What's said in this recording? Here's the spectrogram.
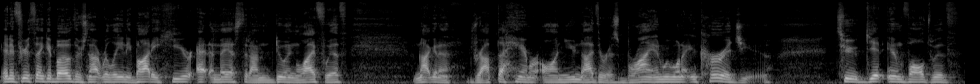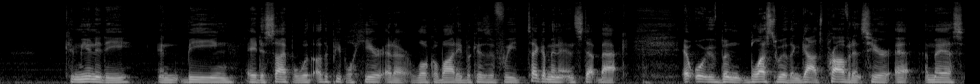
And if you're thinking, Bo, there's not really anybody here at Emmaus that I'm doing life with, I'm not going to drop the hammer on you, neither is Brian. We want to encourage you to get involved with community and being a disciple with other people here at our local body. Because if we take a minute and step back at what we've been blessed with in God's providence here at Emmaus,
